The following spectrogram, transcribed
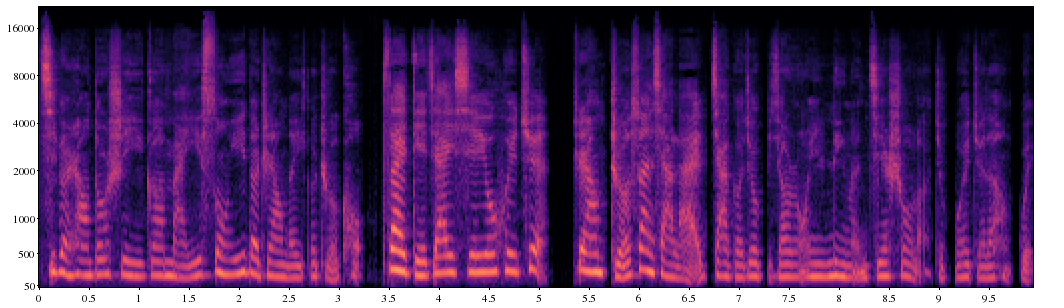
基本上都是一个买一送一的这样的一个折扣，再叠加一些优惠券，这样折算下来价格就比较容易令人接受了，就不会觉得很贵。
